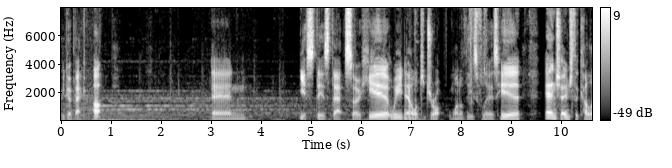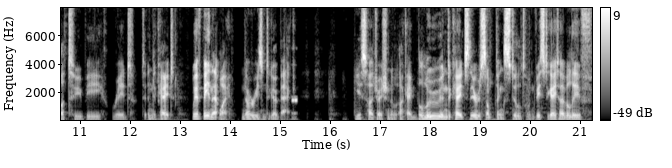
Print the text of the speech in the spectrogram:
We go back up. And yes, there's that. So here we now want to drop one of these flares here and change the color to be red to indicate we've been that way. No reason to go back. Yes, hydration. Okay, blue indicates there is something still to investigate, I believe.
